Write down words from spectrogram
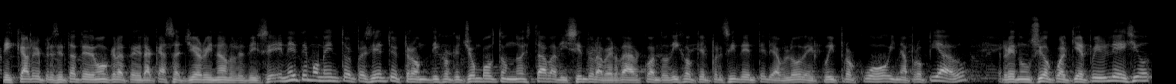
Fiscal representante demócrata de la Casa Jerry Nadler dice, en este momento el presidente Trump dijo que John Bolton no estaba diciendo la verdad cuando dijo que el presidente le habló de quid quo inapropiado, renunció a cualquier privilegio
